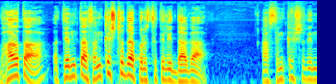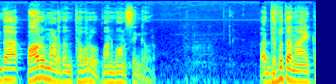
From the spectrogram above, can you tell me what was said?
ಭಾರತ ಅತ್ಯಂತ ಸಂಕಷ್ಟದ ಪರಿಸ್ಥಿತಿಯಲ್ಲಿದ್ದಾಗ ಆ ಸಂಕಷ್ಟದಿಂದ ಪಾರು ಮಾಡಿದಂಥವರು ಮನಮೋಹನ್ ಸಿಂಗ್ ಅವರು. ಅದ್ಭುತ ನಾಯಕ,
